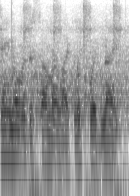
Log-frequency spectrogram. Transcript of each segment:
came over the summer like liquid night.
